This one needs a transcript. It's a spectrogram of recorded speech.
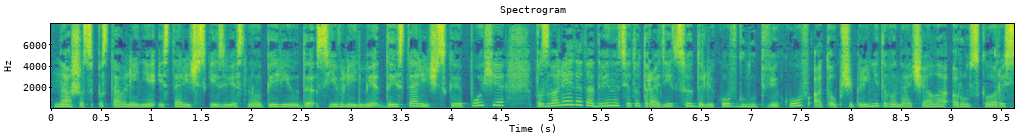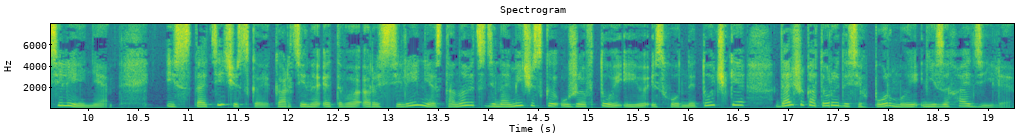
Наше сопоставление исторически известного периода с явлениями доисторической эпохи позволяет отодвинуть эту традицию далеко вглубь веков от общепринятого начала русского расселения. Из статической картина этого расселения становится динамической уже в той ее исходной точке, дальше которой до сих пор мы не заходили.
